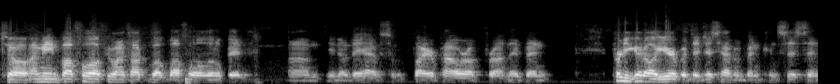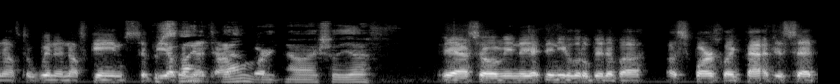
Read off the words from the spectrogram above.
So, I mean, Buffalo, if you want to talk about Buffalo a little bit, um, you know, they have some firepower up front. They've been pretty good all year, but they just haven't been consistent enough to win enough games to be They're up in that top down four. right now, actually. Yeah. Yeah. So, I mean, they, they need a little bit of a, a spark, like Pat just said.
